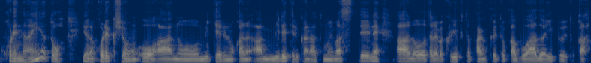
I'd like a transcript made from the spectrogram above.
これなんやというようなコレクションをあの見てるのかなあ、見れてるかなと思います。でね、あの例えば CryptoPunk とか、 Bored Ape とか、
